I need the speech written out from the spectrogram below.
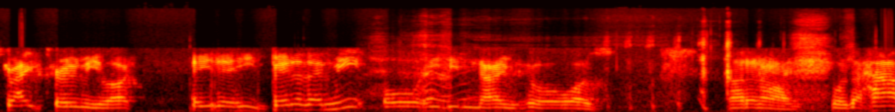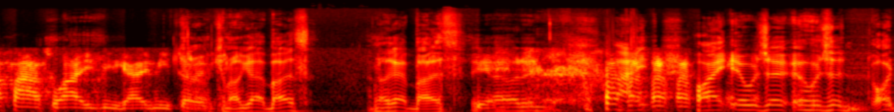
straight through me like either he's better than me or he didn't know who I was. I don't know. It was a half-ass wave he gave me too. Can I go both? Can I go both? You Yeah. know, I didn't, mate, mate, it was a, it was a. I,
